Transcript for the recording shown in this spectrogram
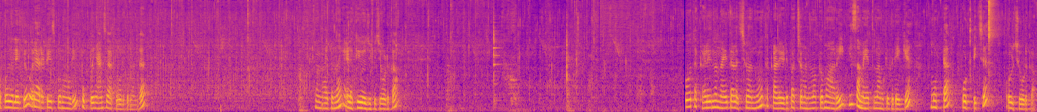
അപ്പോൾ ഇതിലേക്ക് ഒരു അര ടീസ്പൂൺ കൂടി ഉപ്പ് ഞാൻ ചേർത്ത് കൊടുക്കുന്നുണ്ട്. നന്നായിട്ടൊന്ന് ഇളക്കി യോജിപ്പിച്ച് കൊടുക്കാം. തക്കാളി നന്നായി തിളച്ച് വന്നു. തക്കാളിയുടെ പച്ചമണമൊക്കെ മാറി ഈ സമയത്ത് നമുക്കിതിലേക്ക് മുട്ട പൊട്ടിച്ച് ഒഴിച്ചു കൊടുക്കാം.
